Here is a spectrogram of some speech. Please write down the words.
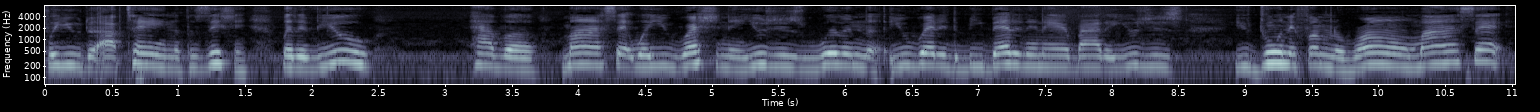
for you to obtain the position. But if you have a mindset where you rushing and you just willing to, you ready to be better than everybody, you just you doing it from the wrong mindset,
